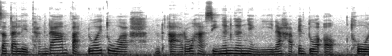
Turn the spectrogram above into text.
สแตนเลสทั้งด้ามตัดด้วยตัวโลหะสีเงินเงินๆอย่างนี้นะคะ เป็นตัวออกโทน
